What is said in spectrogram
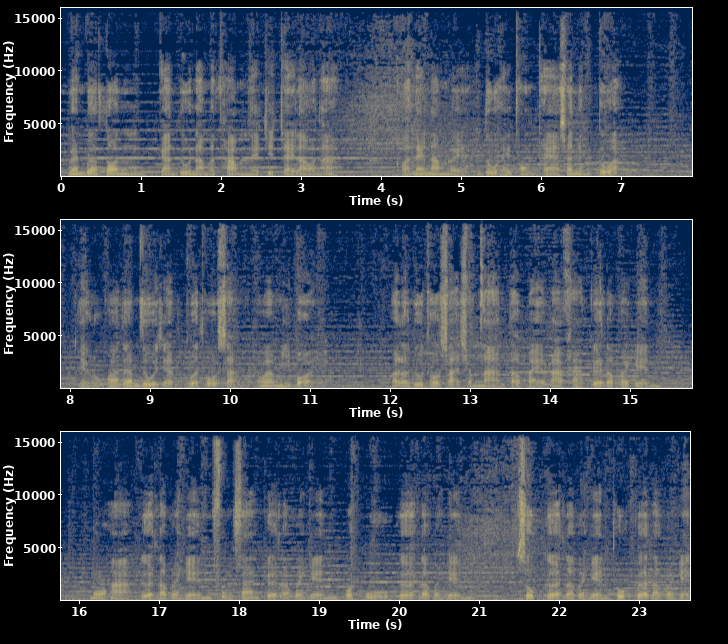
เพราะฉะนั้นเบื้องต้นการดูนามธรรมในจิตใจเรานะ ขอแนะนำเลยดูให้ท่องแท้สักหนึ่งตัว อย่างหลวงพ่อเริ่มดูจากตัวโทสะเพราะว่ามีบ่อยพอเราดูโทสะชำนาญต่อไปราคะเกิดเราก็เห็น โมหะเกิดเราก็เห็นฟุ้งซ่านเกิดเราก็เห็นหดหู่เกิดเราก็เห็น สุขเกิดเราก็เห็นทุกข์เกิดเราก็เห็น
